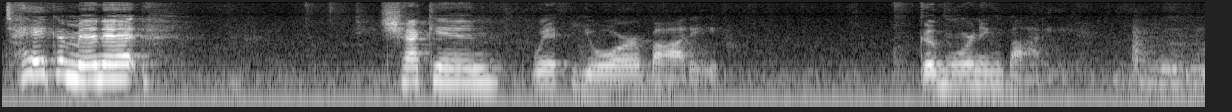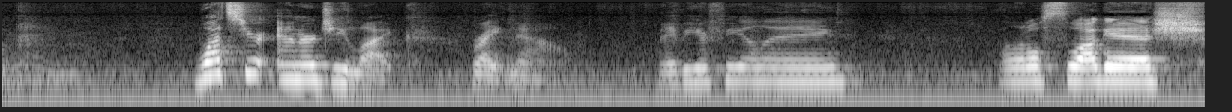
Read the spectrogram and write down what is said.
take a minute, check in with your body. Good morning, body. What's your energy like right now? Maybe you're feeling a little sluggish.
